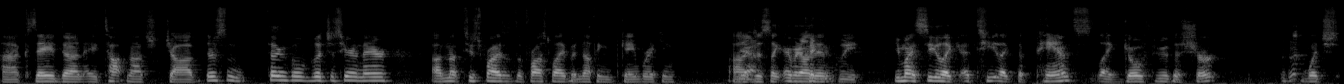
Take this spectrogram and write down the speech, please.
because they've done a top notch job. There's some technical glitches here and there. I'm not too surprised with the frostbite, but nothing game breaking. Uh, Yeah. Just like every now and then, you might see like a t like the pants like go through the shirt, which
